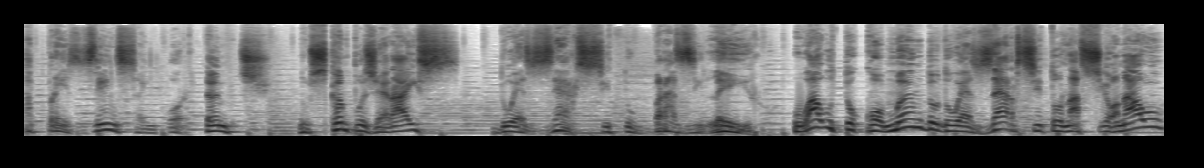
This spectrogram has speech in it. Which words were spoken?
a presença importante nos Campos Gerais do Exército Brasileiro, o alto comando do Exército Nacional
